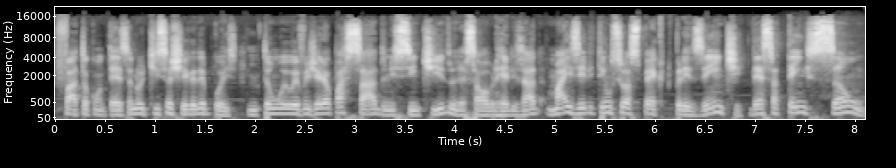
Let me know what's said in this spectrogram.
Fato acontece, a notícia chega depois. Então o evangelho é o passado nesse sentido, dessa obra realizada, mas ele tem o seu aspecto presente dessa tensão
